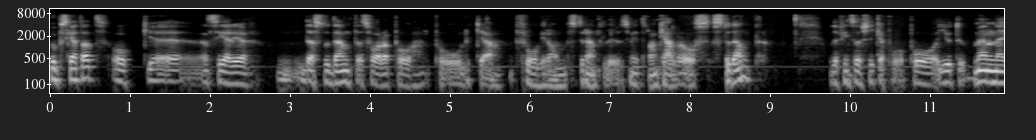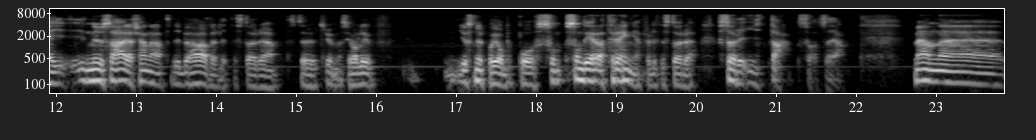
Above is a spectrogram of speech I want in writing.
uppskattat och eh, en serie där studenter svarar på, på olika frågor om studentlivet som heter De kallar oss studenter. Och det finns att kika på på Youtube. Men eh, nu så här, jag känner att vi behöver lite större, större utrymme. Så jag håller just nu på jobb på att sondera terrängen för lite större, större yta så att säga. Men eh,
